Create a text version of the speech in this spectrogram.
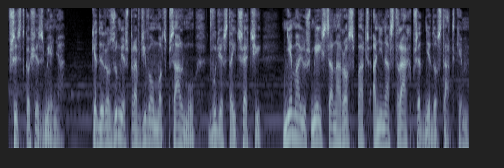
wszystko się zmienia. Kiedy rozumiesz prawdziwą moc psalmu 23, nie ma już miejsca na rozpacz ani na strach przed niedostatkiem.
